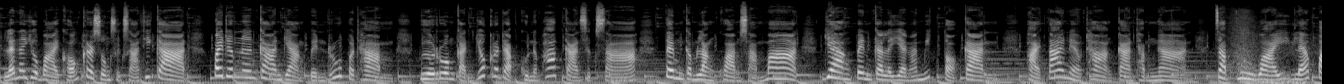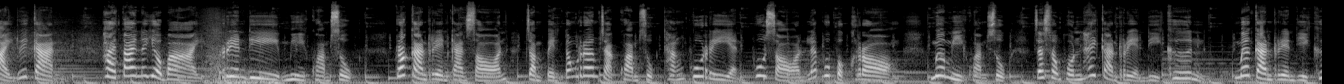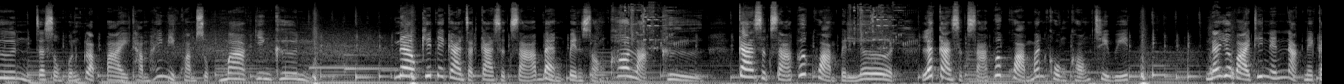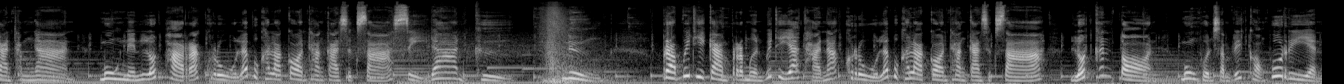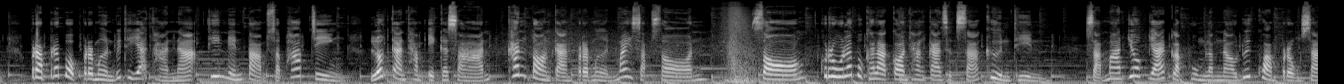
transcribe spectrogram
และนโยบายของกระทรวงศึกษาธิการไปดำเนินการอย่างเป็นรูปธรรม เพื่อร่วมกันยกระดับคุณภาพการศึกษา เต็มกำลังความสามารถ อย่างเป็นกัลยาณมิตรต่อกัน ภายใต้แนวทางการทำงาน จับมือไว้แล้วไปด้วยกัน ภายใต้นโยบาย เรียนดีมีความสุข เพราะการเรียนการสอนจำเป็นต้องเริ่มจากความสุขทั้งผู้เรียน ผู้สอนและผู้ปกครอง เมื่อมีความสุขจะส่งผลให้การเรียนดีขึ้น เมื่อการเรียนดีขึ้นจะส่งผลกลับไปทำให้มีความสุขมากยิ่งขึ้นแนวคิดในการจัดการศึกษาแบ่งเป็น 2 ข้อหลักคือ การศึกษาเพื่อความเป็นเลิศ และการศึกษาเพื่อความมั่นคงของชีวิต นโยบายที่เน้นหนักในการทำงาน มุ่งเน้นลดภาระครูและบุคลากรทางการศึกษา 4 ด้านคือ 1. ปรับวิธีการประเมินวิทยาฐานะครูและบุคลากรทางการศึกษา ลดขั้นตอน มุ่งผลสำฤทธิ์ของผู้เรียน ปรับระบบประเมินวิทยาฐานะที่เน้นตามสภาพจริง ลดการทำเอกสาร ขั้นตอนการประเมินไม่ซับซ้อน 2. ครูและบุคลากรทางการศึกษาคืนถิ่นสามารถโยกย้ายกลับภูมิลำเนาด้วยความโปร่งใส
